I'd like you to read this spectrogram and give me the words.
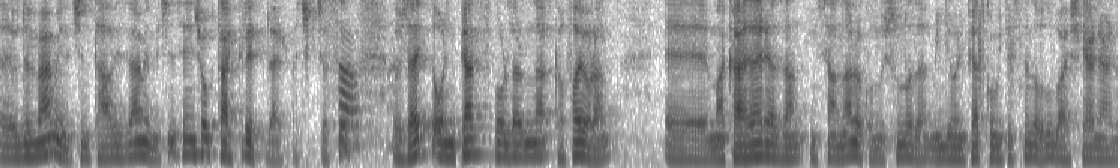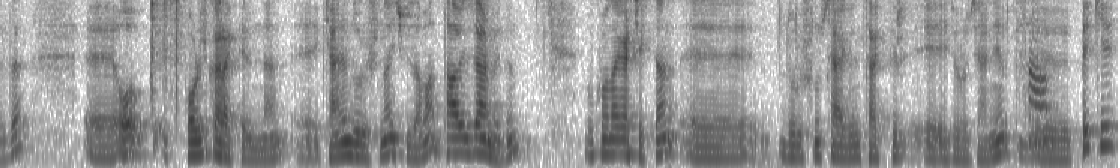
e, ödün vermediği için, taviz vermediği için seni çok takdir ettiler açıkçası. Özellikle olimpiyat sporlarına kafa yoran, e, makaleler yazan insanlarla konuştuğumda da Milli Olimpiyat Komitesi'nde de oldu, başka yerlerde de e, o sporcu karakterinden, e, kendi duruşundan hiçbir zaman taviz vermedin. Bu konuda gerçekten e, duruşunu sergilediğini takdir e, ediyoruz yani. Sağ ol. E, peki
